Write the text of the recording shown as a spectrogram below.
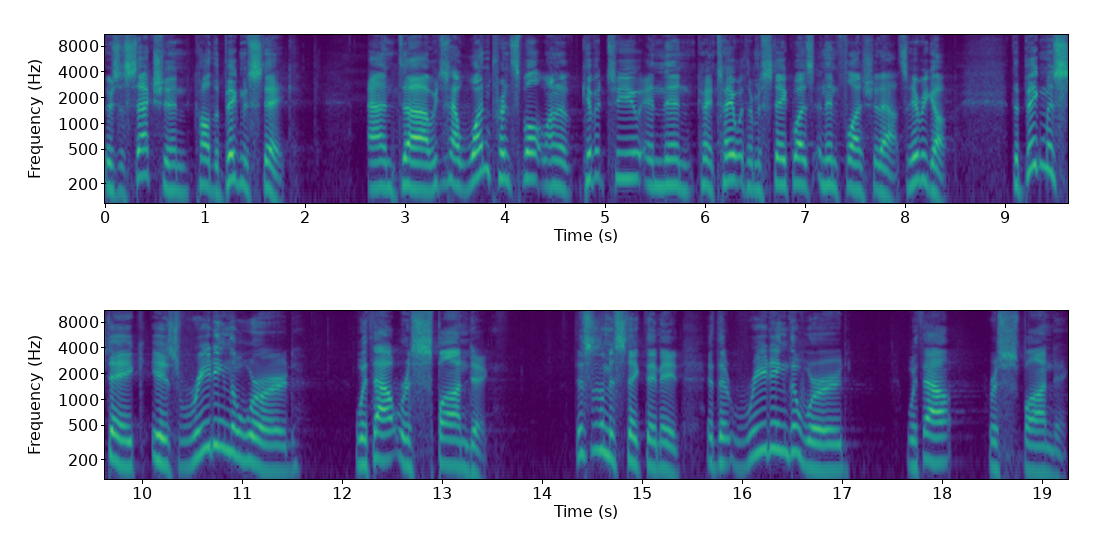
there's a section called The Big Mistake. And uh, we just have one principle. I want to give it to you and then kind of tell you what their mistake was and then flesh it out. So, here we go. The big mistake is reading the word without responding. This is a mistake they made, that reading the word without responding.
